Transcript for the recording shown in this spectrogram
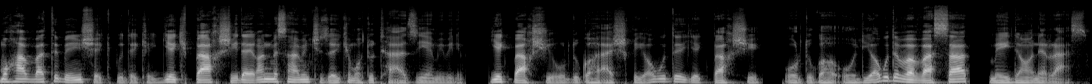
محوته به این شکل بوده که یک بخشی دقیقا مثل همین چیزهایی که ما تو تعذیه می‌بینیم یک بخشی اردوگاه اشقیا بوده یک بخشی اردوگاه اولیا بوده و وسط میدان رسم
